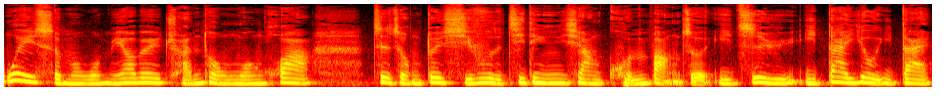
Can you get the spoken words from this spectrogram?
为什么我们要被传统文化这种对媳妇的既定印象捆绑着，以至于一代又一代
